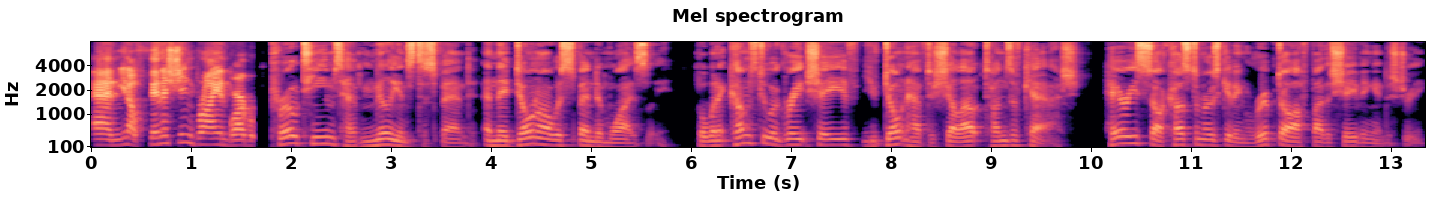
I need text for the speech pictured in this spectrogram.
and you know, finishing Brian Barber Pro teams have millions to spend, and they don't always spend them wisely. But when it comes to a great shave, you don't have to shell out tons of cash. Harry's saw customers getting ripped off by the shaving industry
